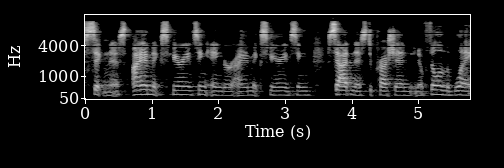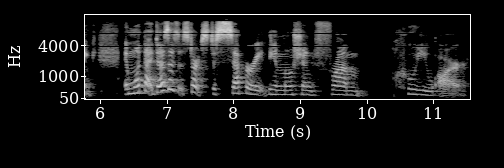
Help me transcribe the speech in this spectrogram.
sickness. I am experiencing anger. I am experiencing sadness, depression, you know, fill in the blank. And what that does is it starts to separate the emotion from who you are.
